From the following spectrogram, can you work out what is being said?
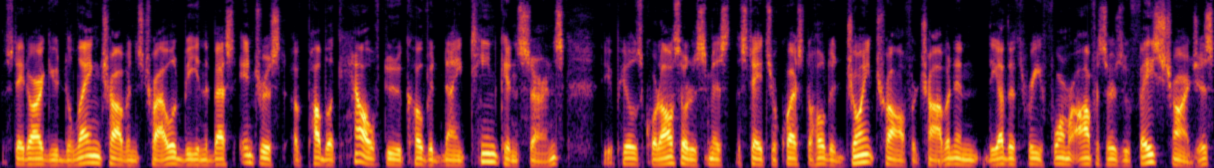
The state argued delaying Chauvin's trial would be in the best interest of public health due to COVID 19 concerns. The appeals court also dismissed the state's request to hold a joint trial for Chauvin and the other three former officers who face charges.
